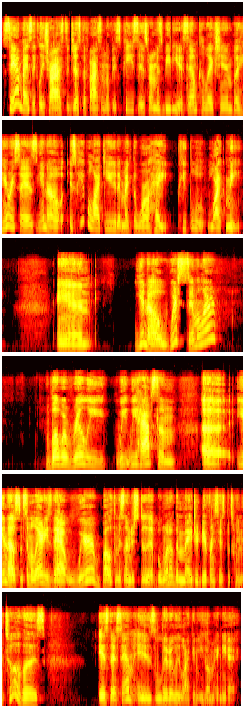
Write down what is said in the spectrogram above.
Sam basically tries to justify some of his pieces from his BDSM collection, but Henry says, you know, it's people like you that make the world hate people like me. And, you know, we're similar, but we're really, we, we have some uh, you know, some similarities that we're both misunderstood. But one of the major differences between the two of us is that Sam is literally like an egomaniac.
